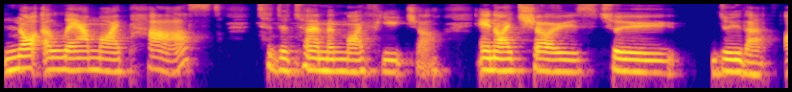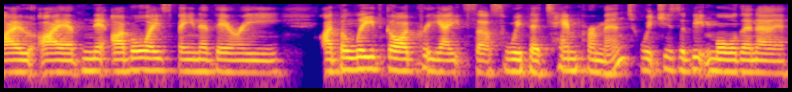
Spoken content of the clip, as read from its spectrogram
not allow my past to determine my future. And I chose to do that. I I have ne- I've always been a very I believe God creates us with a temperament, which is a bit more than a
